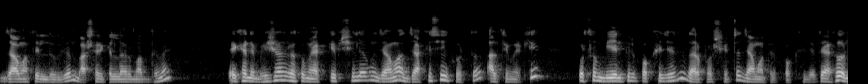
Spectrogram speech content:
জামাতের লোকজন বাসার কেল্লার মাধ্যমে এখানে ভীষণ রকম অ্যাক্টিভ ছিল এবং জামাত যা কিছুই করতো আলটিমেটলি প্রথম বিএনপির পক্ষে যেত তারপর সেটা জামাতের পক্ষে যেত এখন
